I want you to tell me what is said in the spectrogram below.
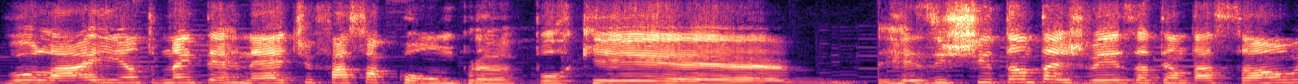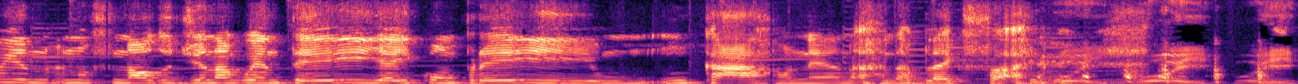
Vou lá e entro na internet e faço a compra, porque resisti tantas vezes à tentação e no final do dia não aguentei e aí comprei um, um carro, né, na, na, Black Friday. Oi, oi, oi.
